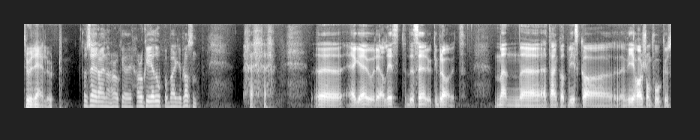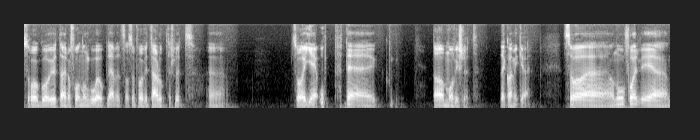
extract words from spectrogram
tror jeg er lurt. Hva sier Einar, har dere, har dere gitt opp på begge plassen? jeg er jo realist. Det ser jo ikke bra ut. Men uh, jeg tenker at vi skal Vi har som fokus å gå ut der og få noen gode opplevelser, så får vi telle opp til slutt. Uh, så å gi opp, det Da må vi slutte. Det kan vi ikke gjøre. Så uh, nå får vi uh,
